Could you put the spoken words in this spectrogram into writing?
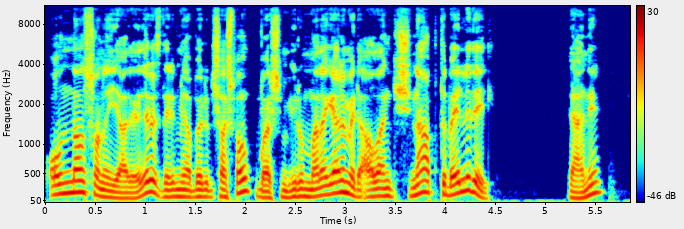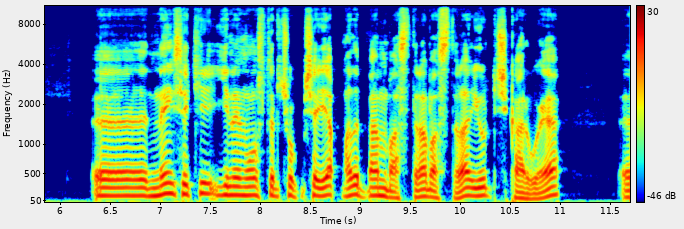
Ondan sonra iade ederiz. Dedim ya böyle bir saçmalık var. Şimdi ürün bana gelmedi. Alan kişi ne yaptı belli değil. Yani e, neyse ki yine Monster çok bir şey yapmadı. Ben bastıra bastıra yurt dışı kargoya e,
